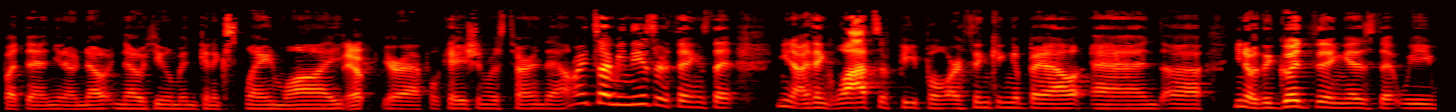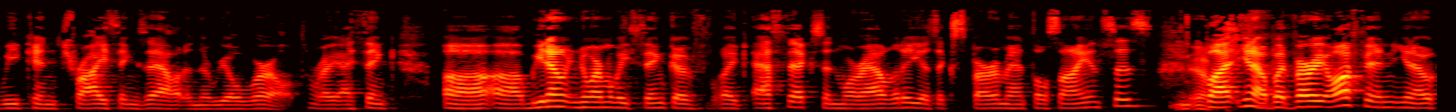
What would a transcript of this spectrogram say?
but then you know no no human can explain why Yep. your application was turned down, right? So I mean these are things that you know I think lots of people are thinking about, and uh, you know the good thing is that we we can try things out in the real world, right? I think uh, uh, we don't normally think of like ethics and morality as experimental sciences, No. but you know, but very often, you know,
